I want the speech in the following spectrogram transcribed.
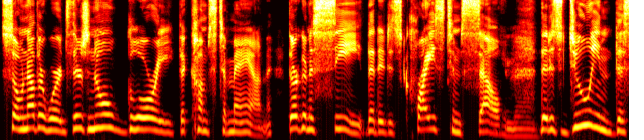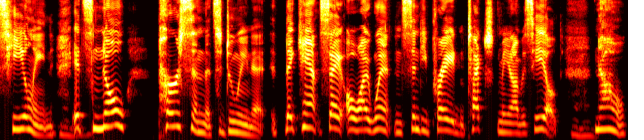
So, in other words, there's no glory that comes to man. They're going to see that it is Christ Himself Amen. that is doing this healing. Mm-hmm. It's no person that's doing it. They can't say, Oh, I went and Cindy prayed and touched me and I was healed. Mm-hmm. No,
